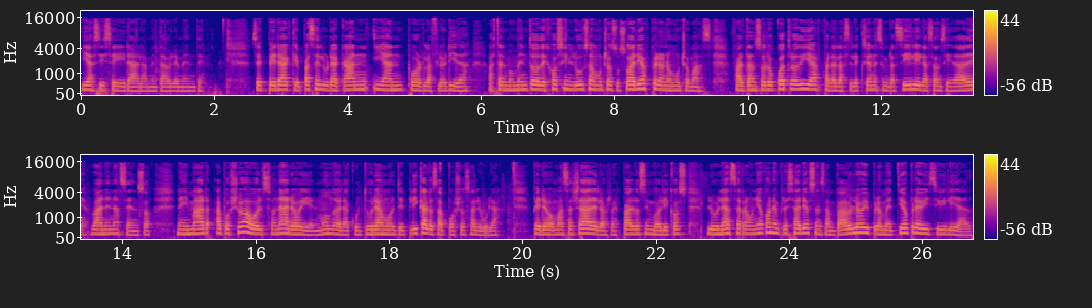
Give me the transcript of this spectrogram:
y así seguirá lamentablemente. Se espera que pase el huracán Ian por la Florida. Hasta el momento dejó sin luz a muchos usuarios, pero no mucho más. Faltan solo cuatro días para las elecciones en Brasil y las ansiedades van en ascenso. Neymar apoyó a Bolsonaro y el mundo de la cultura multiplica los apoyos a Lula. Pero más allá de los respaldos simbólicos, Lula se reunió con empresarios en San Pablo y prometió previsibilidad.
